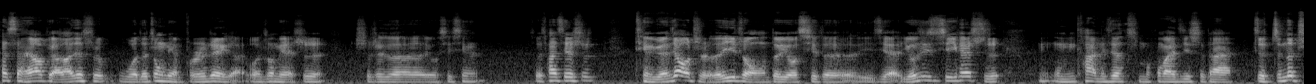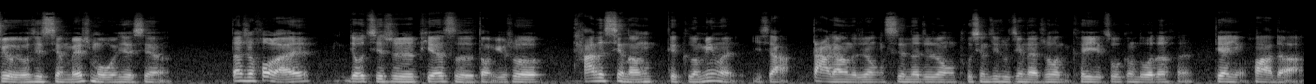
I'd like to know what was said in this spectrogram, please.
他想要表达就是我的重点不是这个，我重点是是这个游戏性，所以它其实是挺原教旨的一种对游戏的理解。游戏其实一开始，我们看那些什么红白机时代，就真的只有游戏性，没什么文学性。但是后来，尤其是 PS，等于说它的性能给革命了一下，大量的这种新的这种图形技术进来之后，你可以做更多的很电影化的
